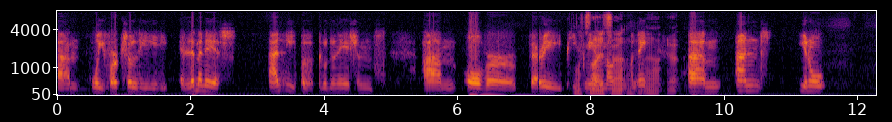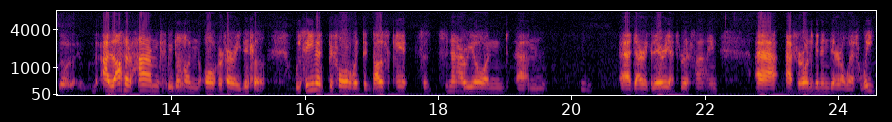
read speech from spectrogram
Um, we virtually eliminate any political donations um, over very piecemeal right, amounts of money. yeah, yeah. Um, and, you know, a lot of harm can be done over very little. We've seen it before with the Golfgate scenario, and um, uh, Dara Calleary had to resign uh, after only been in there a wet week.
